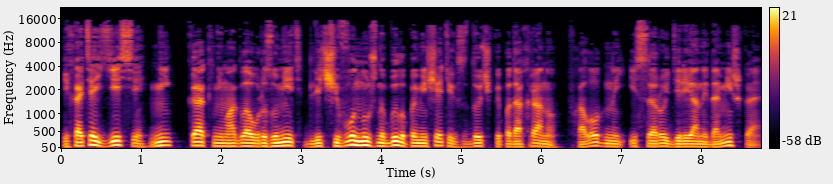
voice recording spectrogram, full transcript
И хотя Еси никак не могла уразуметь, для чего нужно было помещать их с дочкой под охрану в холодный и сырой деревянный домишко,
